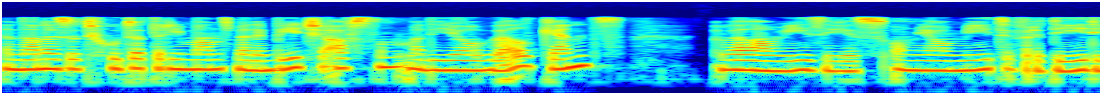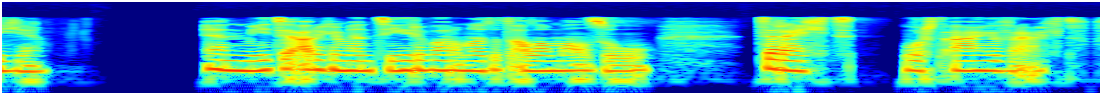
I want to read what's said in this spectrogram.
En dan is het goed dat er iemand met een beetje afstand, maar die jou wel kent, wel aanwezig is om jou mee te verdedigen. En mee te argumenteren waarom dat het allemaal zo terecht wordt aangevraagd.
